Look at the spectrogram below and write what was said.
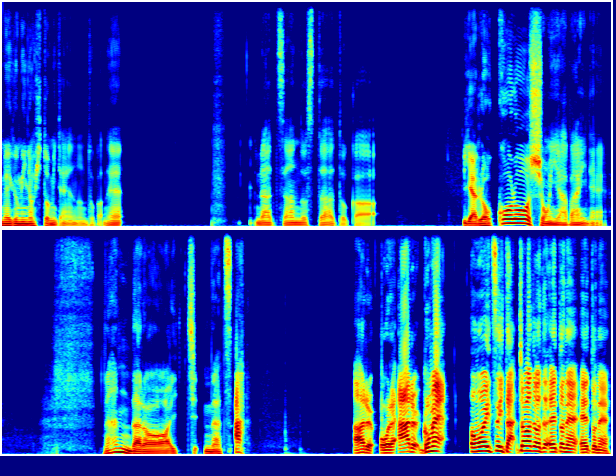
恵みの人みたいなのとかね。ラッツスターとか。いやロコローションやばいね。なんだろう一夏。あある。俺ある。ごめん。思いついた。ちょ待って待って。えっ、とねえっ、とね。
